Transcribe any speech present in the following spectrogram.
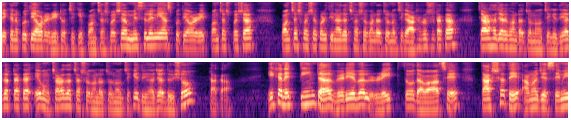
যেখানে প্রতি আওয়ারের রেট হচ্ছে কি পঞ্চাশ পয়সা। মিসেলিনিয়াস প্রতি আওয়ার রেট পঞ্চাশ পয়সা। পঞ্চাশ পয়সা করে তিন হাজার ছশো ঘণ্টার জন্য হচ্ছে কি আঠারোশো টাকা। চার হাজার ঘণ্টার জন্য হচ্ছে কি দুই হাজার টাকা এবং চার হাজার চারশো ঘণ্টার জন্য হচ্ছে কি দুই হাজার দুইশো টাকা। এখানে তিনটা ভেরিয়েবল রেট তো দেওয়া আছে। তার সাথে আমরা যে সেমি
